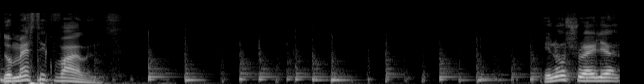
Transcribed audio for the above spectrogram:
Domestic violence. In Australia,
